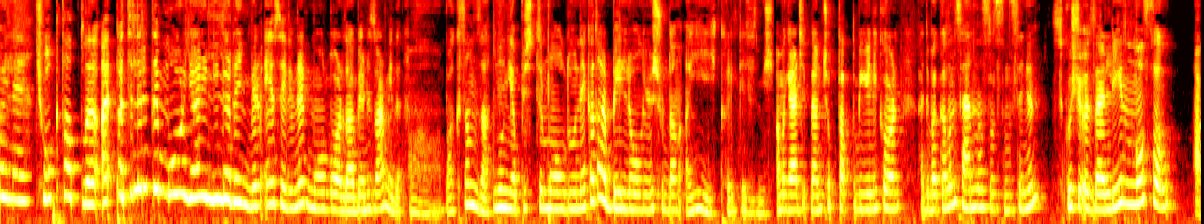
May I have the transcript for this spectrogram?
böyle? Çok tatlı. Ay, patileri de mor yani lila renk. Benim en sevdiğim renk mor bu arada haberiniz var mıydı? Aa, baksanıza. Bunun yapıştırma olduğu ne kadar belli oluyor şuradan. Ay kalitesizmiş. Ama gerçekten çok tatlı bir unicorn. Hadi bakalım sen nasılsın? Senin squishy özelliğin nasıl? Aa,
